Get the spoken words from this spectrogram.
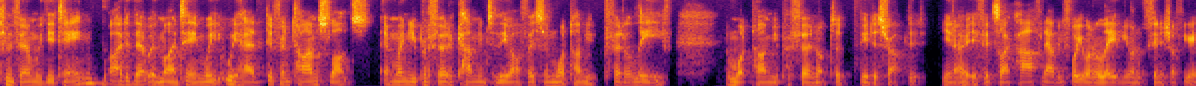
confirm with your team. I did that with my team. We we had different time slots, and when you prefer to come into the office, and what time you prefer to leave, and what time you prefer not to be disrupted. You know, if it's like half an hour before you want to leave, you want to finish off your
